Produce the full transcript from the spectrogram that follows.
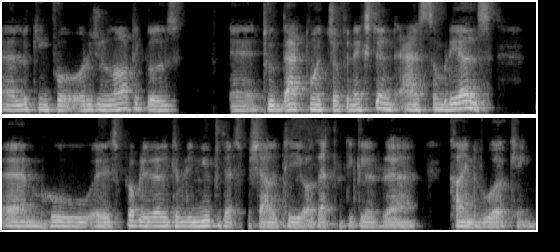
uh, looking for original articles uh, to that much of an extent as somebody else um, who is probably relatively new to that specialty or that particular uh, kind of working.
